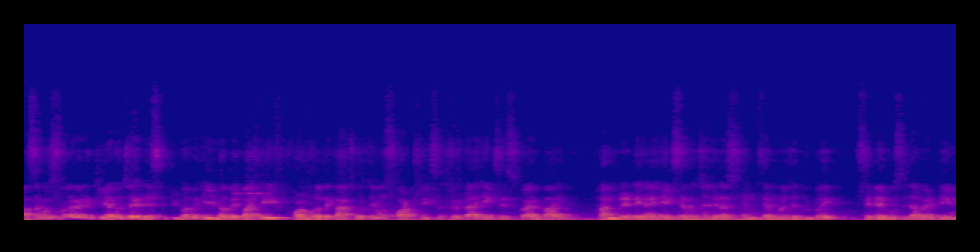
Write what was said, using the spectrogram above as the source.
আশা করছি তোমাদের এটা ক্লিয়ার হচ্ছে। ডেসক্রিপটিভ ভাবে এইভাবে বা এই ফর্মুলাতে কাজ করছে এবং শর্ট ট্রিক্স হচ্ছে ওটা এক্স স্কোয়ার বাই হান্ড্রেড এখানে এক্সের হচ্ছে যেটা সেম সেম রয়েছে দুটোই, সেটাই বসে যাবে ten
